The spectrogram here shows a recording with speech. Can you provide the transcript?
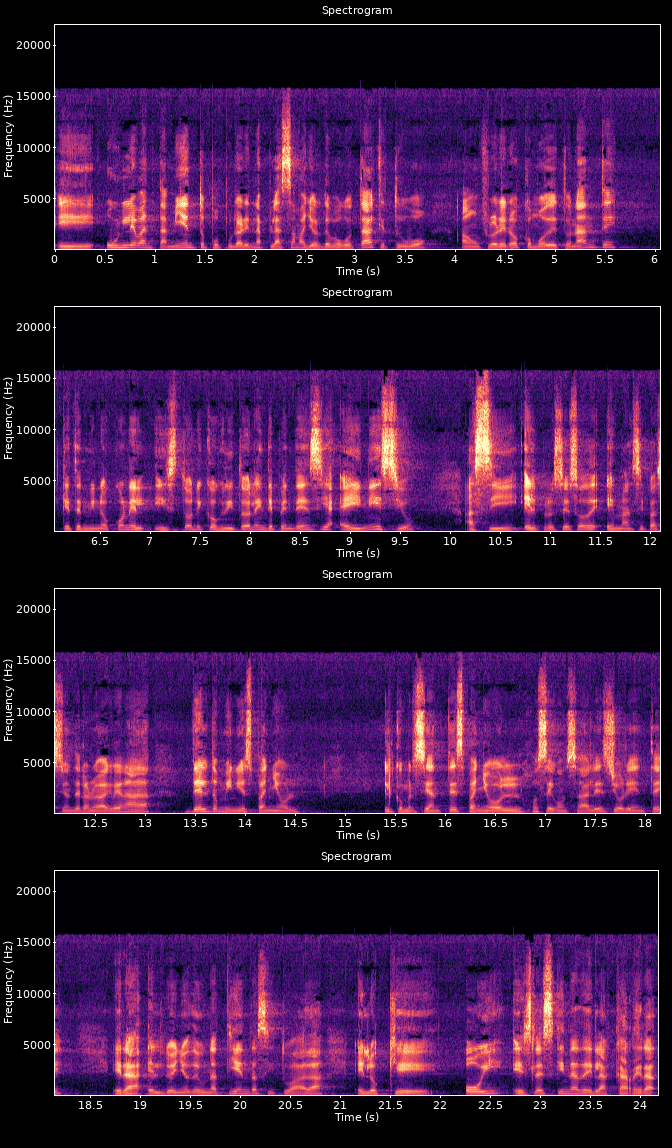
eh, un levantamiento popular en la Plaza Mayor de Bogotá que tuvo a un florero como detonante, que terminó con el histórico grito de la independencia e inicio así el proceso de emancipación de la Nueva Granada del dominio español. El comerciante español José González Llorente era el dueño de una tienda situada en lo que Hoy es la esquina de la carrera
